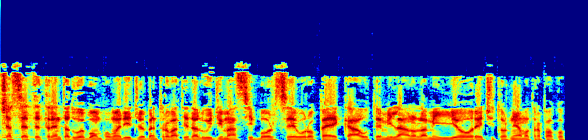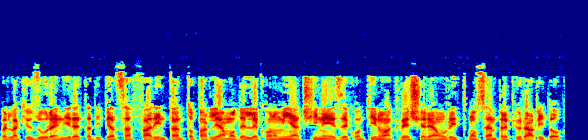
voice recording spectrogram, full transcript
17.32, buon pomeriggio e ben trovati da Luigi Massi, borse europee, caute, Milano la migliore, ci torniamo tra poco per la chiusura in diretta di Piazza Affari, intanto parliamo dell'economia cinese, continua a crescere a un ritmo sempre più rapido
